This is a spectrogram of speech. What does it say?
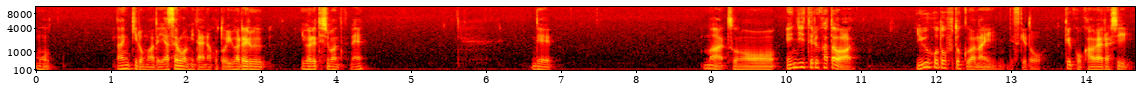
もう何キロまで痩せろみたいなことを言われる言われてしまうんですね。でまあその演じてる方は言うほど太くはないんですけど結構可愛らしい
